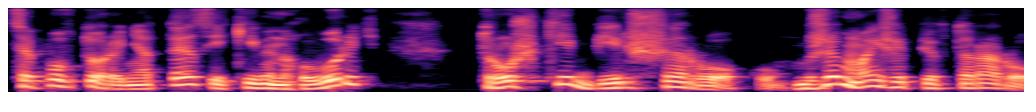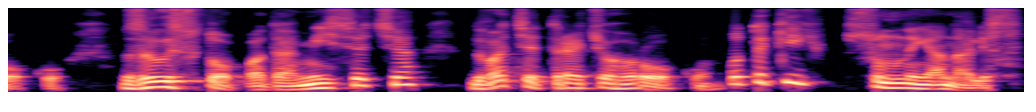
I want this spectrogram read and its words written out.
це повторення тез, які він говорить трошки більше року, вже майже півтора року, з листопада місяця 23-го року. От такий сумний аналіз.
